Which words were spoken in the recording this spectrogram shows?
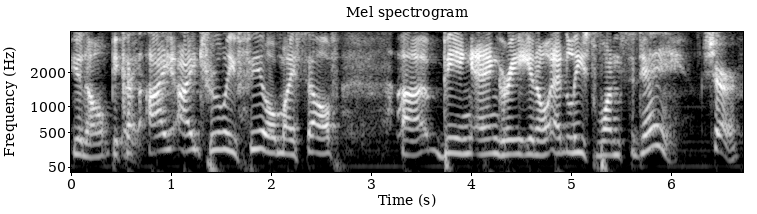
you know? Because I, I truly feel myself uh, being angry, you know, at least once a day. Sure.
